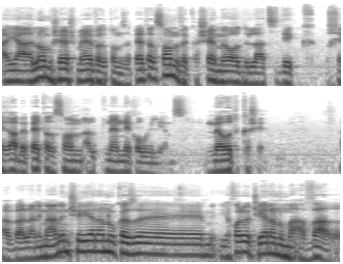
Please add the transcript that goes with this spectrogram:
היהלום שיש מאברטון זה פטרסון וקשה מאוד להצדיק בחירה בפטרסון על פני ניקו וויליאמס, מאוד קשה. אבל אני מאמין שיהיה לנו כזה, יכול להיות שיהיה לנו מעבר.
